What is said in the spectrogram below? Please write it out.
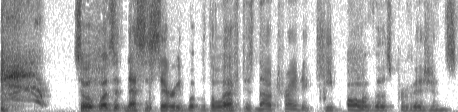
so it wasn't necessary, but the left is now trying to keep all of those provisions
